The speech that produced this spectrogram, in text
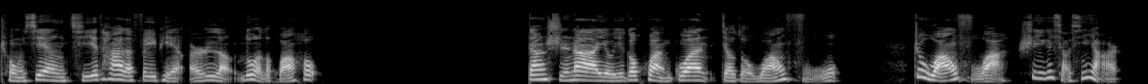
宠幸其他的妃嫔而冷落了皇后。当时呢，有一个宦官叫做王府，这王府啊是一个小心眼儿，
